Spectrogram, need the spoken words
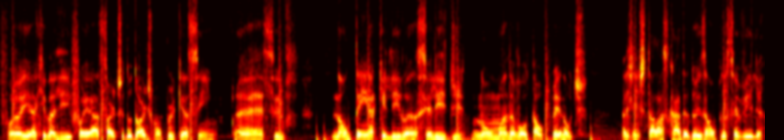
Foi aquilo ali, foi a sorte do Dortmund, porque assim, é, se não tem aquele lance ali de não manda voltar o pênalti, a gente tá lascado, é 2x1 pro Sevilha.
